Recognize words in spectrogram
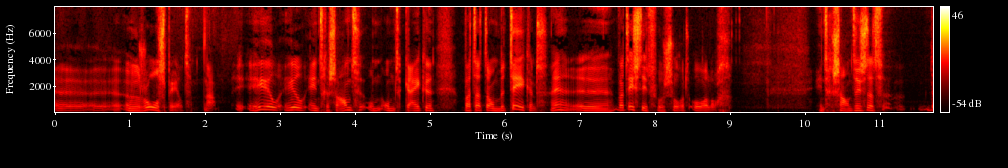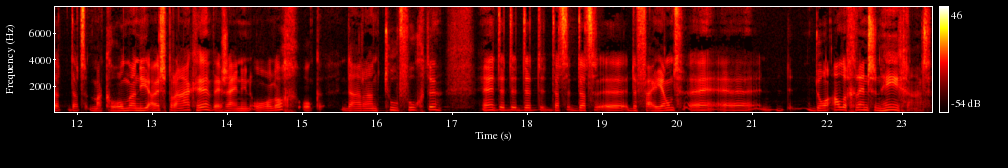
uh, een rol speelt. Nou, heel, heel interessant om, om te kijken wat dat dan betekent. Hè? Uh, wat is dit voor soort oorlog? Interessant is dat, dat, dat Macron aan die uitspraak, hè, wij zijn in oorlog, ook daaraan toevoegde dat, dat eh, de vijand eh, eh, door alle grenzen heen gaat.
